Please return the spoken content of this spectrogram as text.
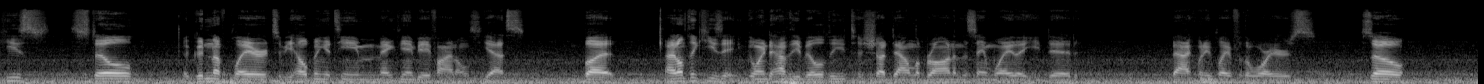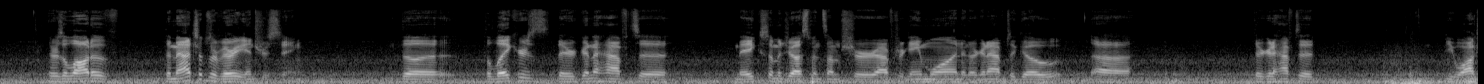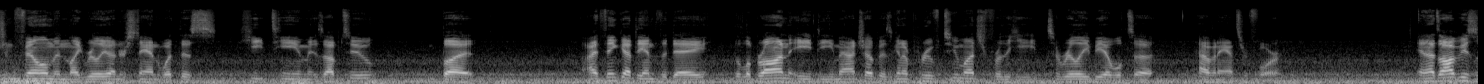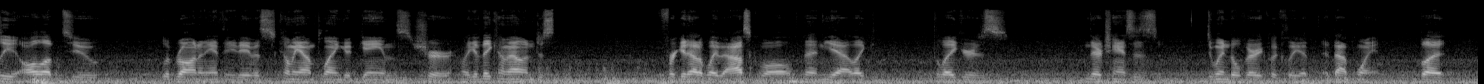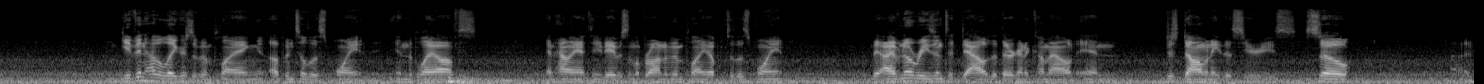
he's still a good enough player to be helping a team make the NBA Finals, yes, but I don't think he's going to have the ability to shut down LeBron in the same way that he did back when he played for the Warriors. So there's a lot of the matchups are very interesting. The the Lakers they're gonna have to make some adjustments, I'm sure, after game one, and they're gonna have to go. Uh, they're gonna have to be watching film and like really understand what this Heat team is up to. But I think at the end of the day, the LeBron AD matchup is going to prove too much for the Heat to really be able to have an answer for. And that's obviously all up to LeBron and Anthony Davis coming out and playing good games, sure. Like if they come out and just forget how to play basketball, then yeah, like the Lakers, their chances dwindle very quickly at, at that point. But given how the Lakers have been playing up until this point in the playoffs, and how Anthony Davis and LeBron have been playing up until this point, I have no reason to doubt that they're going to come out and just dominate this series. So,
